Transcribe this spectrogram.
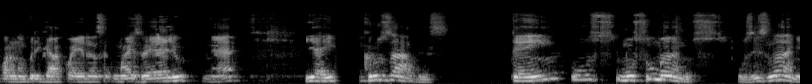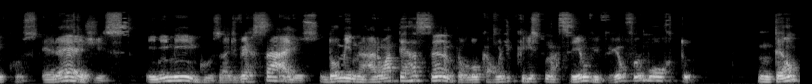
para não brigar com a herança com o mais velho, né? E aí, cruzadas. Tem os muçulmanos, os islâmicos, hereges, inimigos, adversários, dominaram a Terra Santa, o local onde Cristo nasceu, viveu, foi morto. Então,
